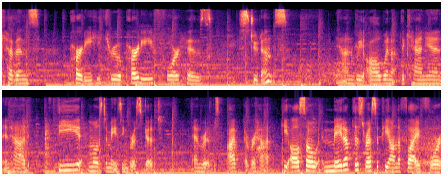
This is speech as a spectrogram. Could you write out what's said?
Kevin's party. He threw a party for his students, and we all went up the canyon and had the most amazing brisket and ribs I've ever had. He also made up this recipe on the fly for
